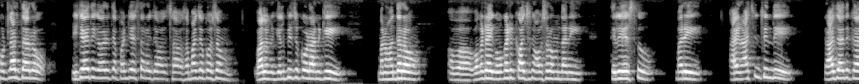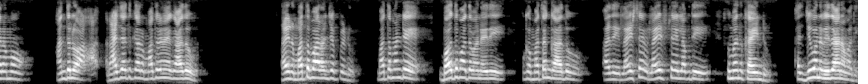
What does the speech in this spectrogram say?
కొట్లాడతారో నిజాయితీగా ఎవరైతే పనిచేస్తారో సమాజం కోసం వాళ్ళని గెలిపించుకోవడానికి మనం అందరం ఒకటే ఒకటి కావాల్సిన అవసరం ఉందని తెలియజేస్తూ మరి ఆయన ఆశించింది రాజాధికారము అందులో రాజాధికారం మాత్రమే కాదు ఆయన మతపాలని చెప్పిండు. మతం అంటే బౌద్ధ మతం అనేది ఒక మతం కాదు. అది lifestyle lifestyle of the human kind. అది జీవన విధానం అది.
